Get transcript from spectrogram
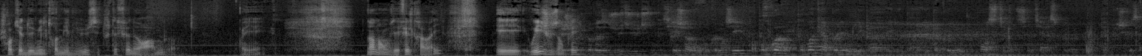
Je crois qu'il y a 2000, 3000 vues, c'est tout à fait honorable. Vous voyez Non, non, vous avez fait le travail. Et oui, je vous en prie. Juste, une petite question avant de Pourquoi, pourquoi Polanime n'est pas, pas, pas, connu? Pourquoi on pas plus que ça?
